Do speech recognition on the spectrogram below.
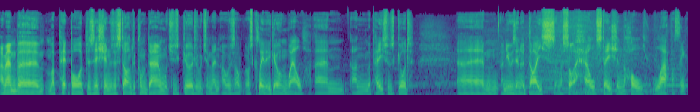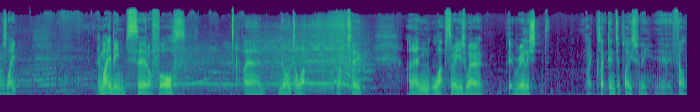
I remember my pit board positions were starting to come down, which was good, which meant I was, I was clearly going well, um, and my pace was good. Um, I knew I was in a dice, and I sort of held station the whole lap. I think I was like, it might have been third or fourth, uh, going to lap, lap two. And then lap three is where it really like clicked into place for me. It, felt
